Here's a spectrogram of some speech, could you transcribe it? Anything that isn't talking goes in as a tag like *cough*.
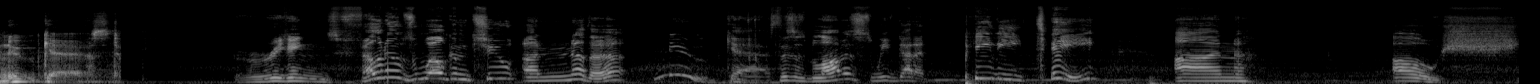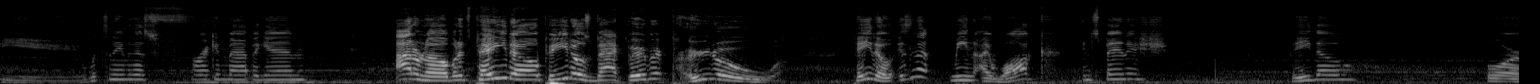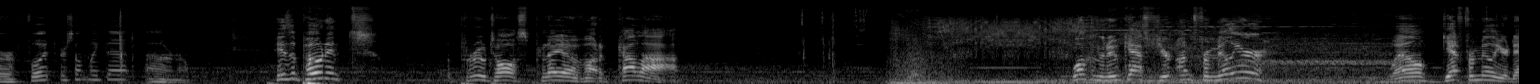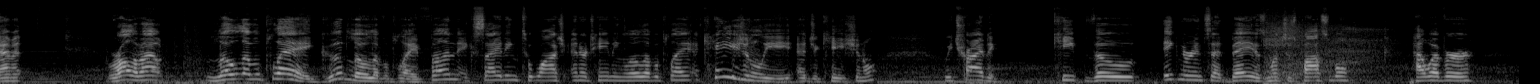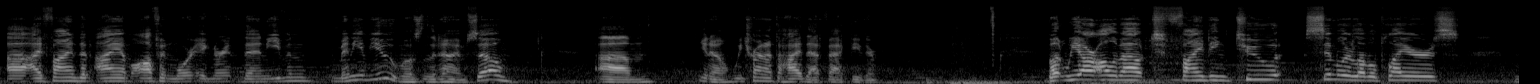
NuubCast. Greetings, fellow noobs. Welcome to another NuubCast. This is Blamous. We've got a PVT on. Oh, shit. What's the name of this frickin' map again? I don't know, but it's Pedo. Pedo's back, baby. Pedo. Pedo. Isn't that mean I walk in Spanish? Pedo? Or foot or something like that? I don't know. His opponent, the Protoss player Varkala. Welcome to NuubCast. If you're unfamiliar, well, get familiar, damn it. We're all about low-level play, good low-level play, fun, exciting to watch, entertaining low-level play, occasionally educational. We try to keep though ignorance at bay as much as possible. However, uh, I find that I am often more ignorant than even many of you most of the time. So, um, you know, we try not to hide that fact either. But we are all about finding two similar level players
